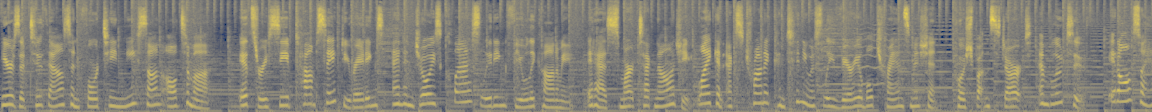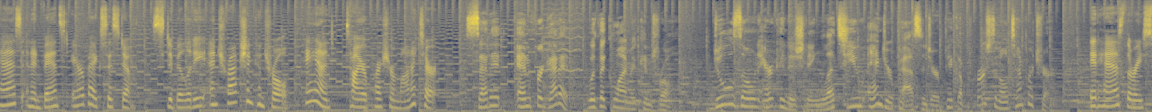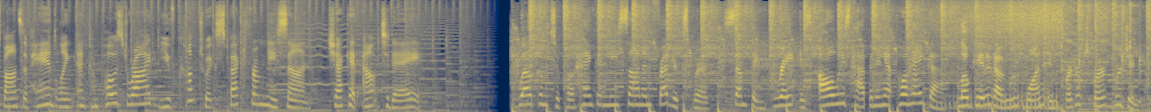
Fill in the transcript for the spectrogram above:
Here's a 2014 Nissan Altima. It's received top safety ratings and enjoys class leading fuel economy. It has smart technology like an Xtronic continuously variable transmission, push button start, and Bluetooth. It also has an advanced airbag system, stability and traction control, and tire pressure monitor. Set it and forget it with the climate control. Dual zone air conditioning lets you and your passenger pick a personal temperature. It has the responsive handling and composed ride you've come to expect from Nissan. Check it out today. Welcome to Pohanka Nissan in Fredericksburg. Something great is always happening at Pohanka. Located on Route 1 in Fredericksburg, Virginia.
